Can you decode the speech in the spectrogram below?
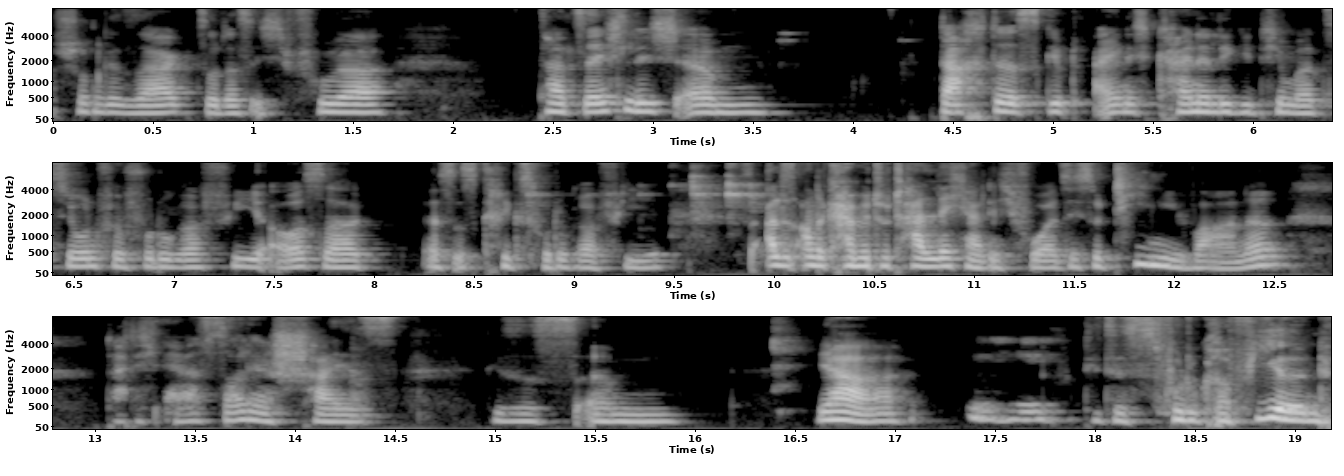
schon gesagt, so dass ich früher tatsächlich ähm, dachte, es gibt eigentlich keine Legitimation für Fotografie, außer es ist Kriegsfotografie. Alles andere kam mir total lächerlich vor, als ich so teeny war, ne? Da dachte ich, ey, was soll der Scheiß? Dieses, ähm, ja, mhm. dieses Fotografieren.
